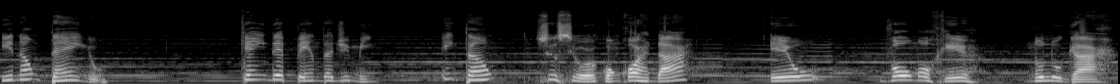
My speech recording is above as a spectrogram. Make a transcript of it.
e não tenho quem dependa de mim. Então, se o senhor concordar, eu vou morrer no lugar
